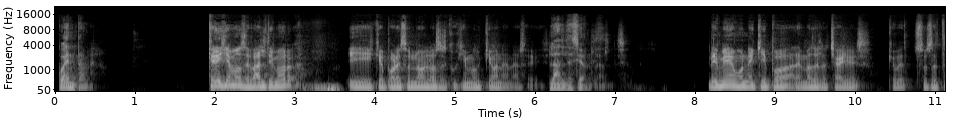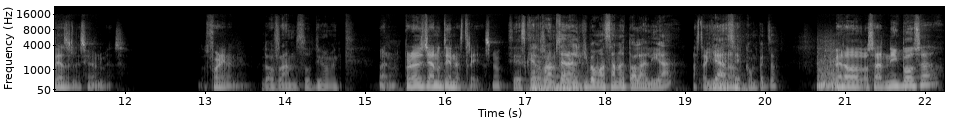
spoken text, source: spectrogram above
Cuéntamelo. ¿Qué dijimos de Baltimore? Y que por eso no los escogimos que iban a ganarse. Las lesiones. Las lesiones. Dime un equipo, además de los Chargers, que sus estrellas se lesionen más. Los 49ers. Los Rams últimamente. Bueno, pero ellos ya no tienen estrellas, ¿no? Sí, es que los Rams eran el equipo más sano de toda la liga. Hasta que ya ya no. se compensó. Pero, o sea, Nick Bosa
